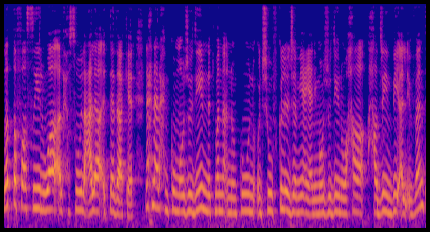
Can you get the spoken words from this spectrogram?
للتفاصيل والحصول على التذاكر. نحن رح نكون موجودين ونتمنى انه نكون ونشوف كل الجميع يعني موجودين وحاضرين بالايفنت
